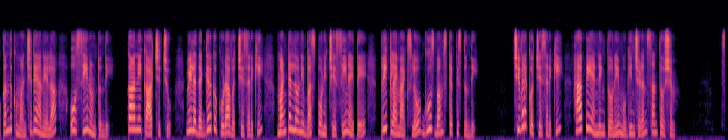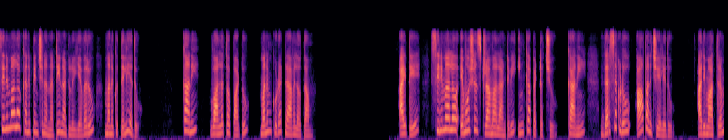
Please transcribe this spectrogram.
ఒకందుకు మంచిదే అనేలా ఓ సీనుంటుంది కానీ కార్చిచ్చు వీళ్ళ దగ్గరకు కూడా వచ్చేసరికి మంటల్లోని బస్ పోనిచ్చే సీనైతే ప్రీ క్లైమాక్స్లో గూస్ బంప్స్ తెప్పిస్తుంది. చివరకొచ్చేసరికి హ్యాపీ ఎండింగ్తోనే ముగించడం సంతోషం. సినిమాలో కనిపించిన నటీనటులు ఎవరూ మనకు తెలియదు. కాని వాళ్ళతో పాటు మనం కూడా ట్రావెల్ అవుతాం. అయితే సినిమాలో ఎమోషన్స్ డ్రామా లాంటివి ఇంకా పెట్టొచ్చు కాని దర్శకుడు ఆ పని చేయలేదు. అది మాత్రం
